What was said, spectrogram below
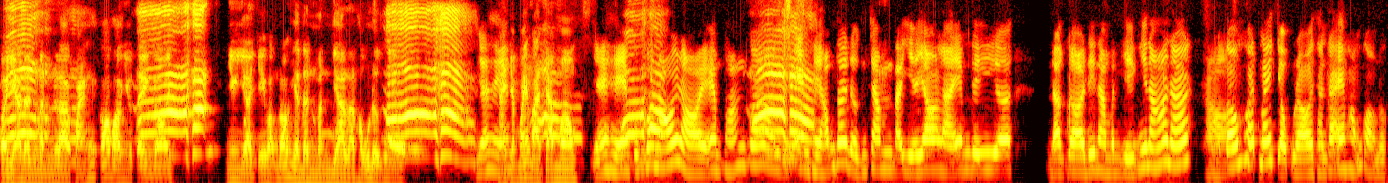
Rồi gia đình mình là khoảng có bao nhiêu tiền rồi. Nhưng giờ chị phỏng đoán gia đình mình giờ là thủ được nhiêu dạ thì hai trăm mấy ba trăm không? Vậy thì em cũng có nói rồi em khoảng có em thì không tới được trăm tại vì do là em đi ờ, đợt rồi đi nằm bệnh viện với nó đó. À, tốn hết mấy chục rồi thành ra em không còn được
